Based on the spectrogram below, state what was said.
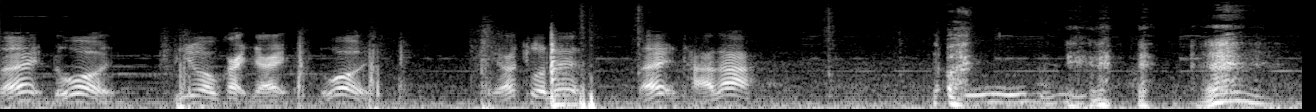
Đấy, đúng rồi. Đi vào cạnh đấy đúng rồi. Kéo chuột lên. Đấy, thả ra.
